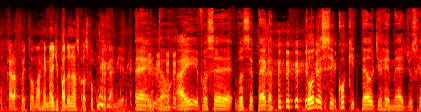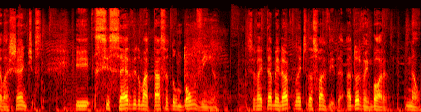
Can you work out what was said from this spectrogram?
O cara foi tomar remédio pra dor nas costas, ficou com caganeira. É, então, aí você você pega todo esse coquetel de remédios relaxantes e se serve de uma taça de um bom vinho. Você vai ter a melhor noite da sua vida. A dor vai embora? Não.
